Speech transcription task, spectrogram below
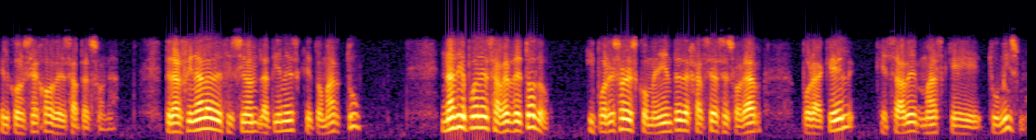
el consejo de esa persona. Pero al final la decisión la tienes que tomar tú. Nadie puede saber de todo y por eso es conveniente dejarse asesorar por aquel que sabe más que tú mismo.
